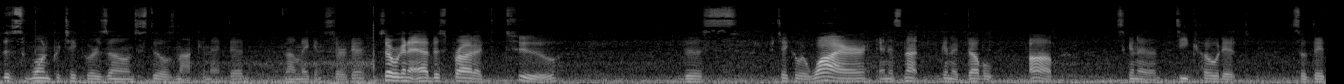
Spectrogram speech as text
this one particular zone still is not connected, not making a circuit. So we're gonna add this product to this particular wire and it's not gonna double up, it's gonna decode it so that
